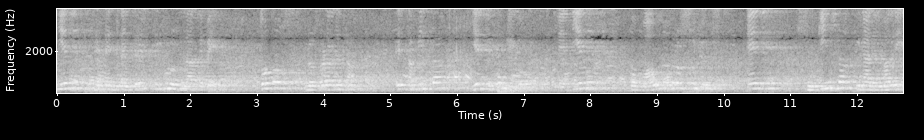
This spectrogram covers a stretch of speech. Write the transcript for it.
Tiene 73 títulos de la ATP, todos los Grand Slam. Esta pista y este público le tienen como a uno de los suyos. Es su quinta final en Madrid.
